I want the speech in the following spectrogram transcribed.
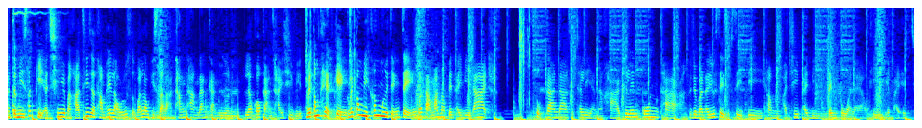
มันจะมีสักกี่อาชีพนะคะที่จะทำให้เรารู้สึกว่าเราอิสระทั้งทางด้านการเงิน แล้วก็การใช้ชีวิต ไม่ต้องเทรดเก่ง ไม่ต้องมีเครื่องมือเจ๋งๆ ก็สามารถมาเป็น IB ได้ สุการดาสุเฉลียนะคะ ชื่อเล่นอ้นค่ะ ปัจจุบันอายุ 44 ปีทำอาชีพ IB เต็มตัวแล้วที่ FISG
